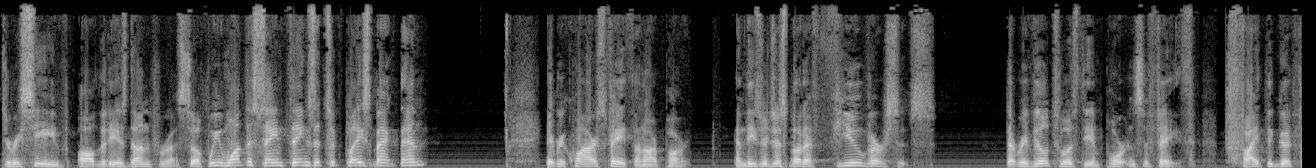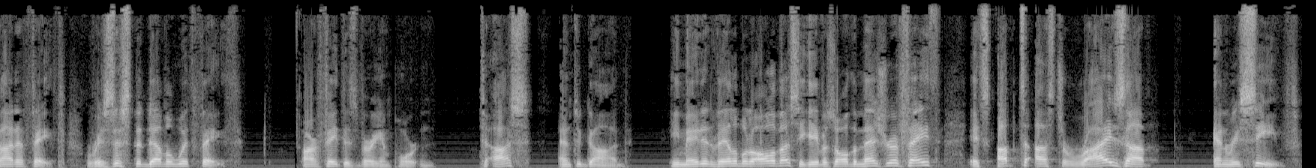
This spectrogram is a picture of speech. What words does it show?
to receive all that he has done for us. So if we want the same things that took place back then, it requires faith on our part. And these are just but a few verses that reveal to us the importance of faith. Fight the good fight of faith. Resist the devil with faith. Our faith is very important to us and to God. He made it available to all of us. He gave us all the measure of faith. It's up to us to rise up and receive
